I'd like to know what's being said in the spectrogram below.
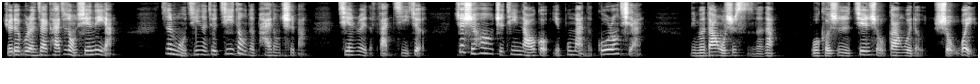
绝对不能再开这种先例呀！这母鸡呢，就激动的拍动翅膀，尖锐的反击着。这时候，只听老狗也不满的咕隆起来：“你们当我是死人啊？我可是坚守岗位的守卫，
